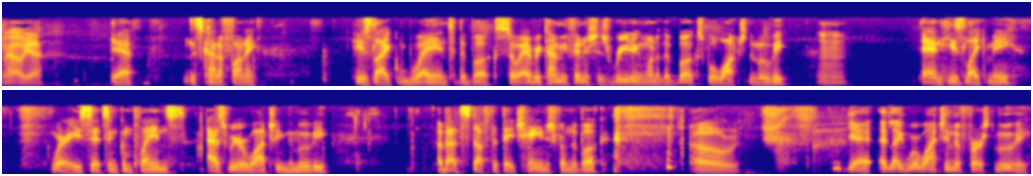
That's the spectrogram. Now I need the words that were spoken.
Oh yeah, Yeah, it's kind of funny. He's like way into the books, so every time he finishes reading one of the books, we'll watch the movie. hmm And he's like me, where he sits and complains as we were watching the movie about stuff that they changed from the book. oh yeah, and like we're watching the first movie,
